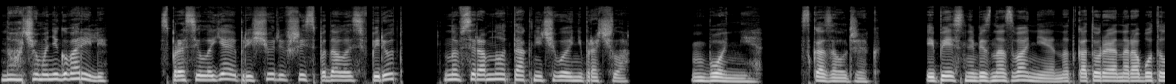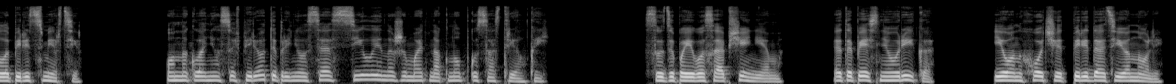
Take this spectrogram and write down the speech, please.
«Но о чем они говорили?» — спросила я и, прищурившись, подалась вперед, но все равно так ничего и не прочла. «Бонни», — сказал Джек и песня без названия, над которой она работала перед смертью. Он наклонился вперед и принялся с силой нажимать на кнопку со стрелкой. Судя по его сообщениям, это песня у Рика, и он хочет передать ее Ноли.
